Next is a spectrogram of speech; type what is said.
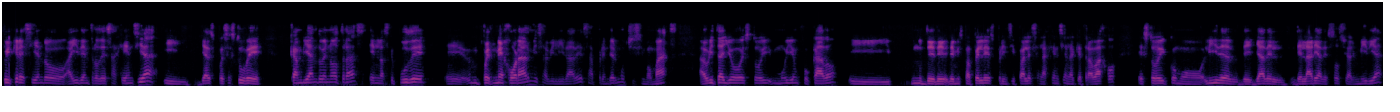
fui creciendo ahí dentro de esa agencia y ya después estuve cambiando en otras en las que pude eh, pues mejorar mis habilidades, aprender muchísimo más. Ahorita yo estoy muy enfocado y de, mis papeles principales en la agencia en la que trabajo, estoy como líder de, ya del, área de social media.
